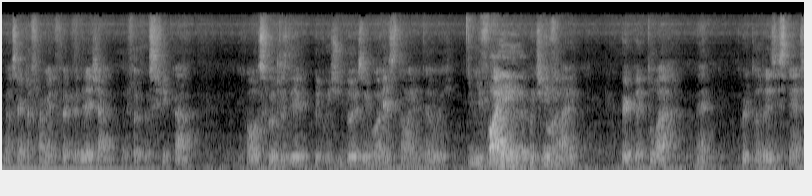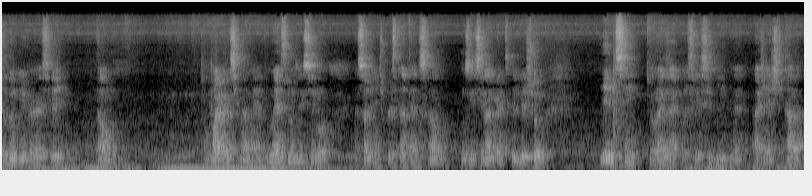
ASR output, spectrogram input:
De uma certa forma, ele foi apedrejado, ele foi crucificado. E qual os frutos dele, depois de dois mil anos, estão aí até hoje? E vai ainda continuar. E vai perpetuar, né? Por toda a existência do universo aí. Então, então o maior ensinamento o Mestre nos ensinou. É só a gente prestar atenção nos ensinamentos que ele deixou. E ele sim é um exemplo a ser seguido, né? A gente está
